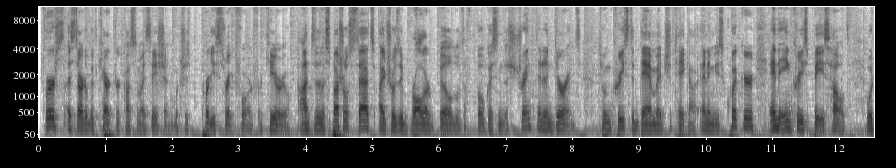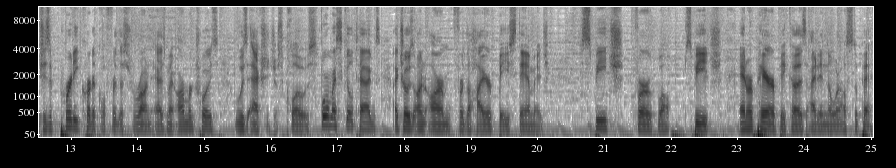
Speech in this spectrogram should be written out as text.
First, I started with character customization, which is pretty straightforward for Kiryu. Onto the special stats, I chose a brawler build with a focus into strength and endurance to increase the damage to take out enemies quicker and to increase base health, which is pretty critical for this run as my armor choice was actually just close. For my skill tags, I chose unarmed for the higher base damage, speech for, well, speech, and repair because I didn't know what else to pick.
